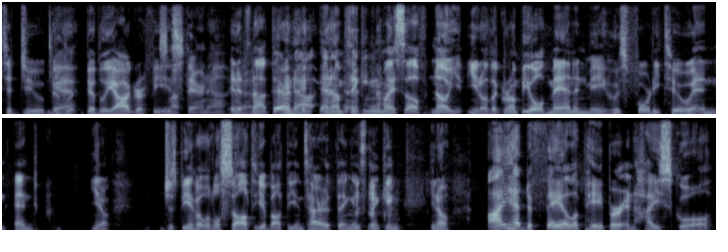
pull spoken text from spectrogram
to do bibli- Yeah. bibliographies. It's not there now, and it's not there now." and I'm thinking to myself, "No, you, you know, the grumpy old man in me, who's 42 and and you know, just being a little salty about the entire thing, is thinking, you know." I had to fail a paper in high school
